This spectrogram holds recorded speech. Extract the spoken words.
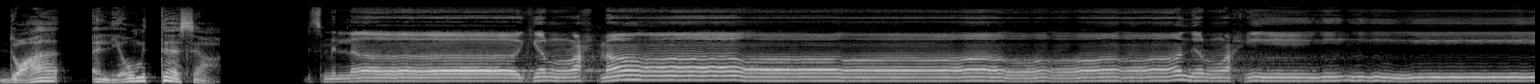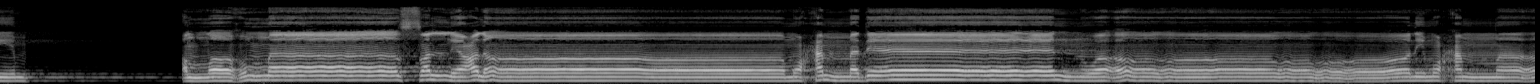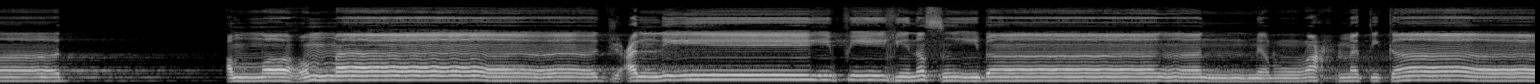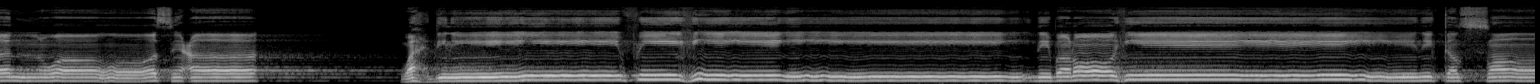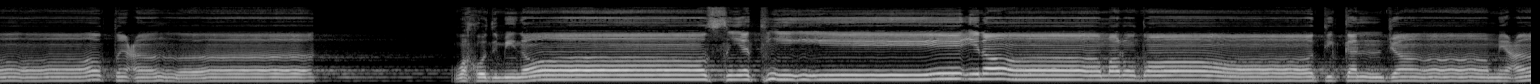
دعاء اليوم التاسع. بسم الله الرحمن الرحيم. اللهم صل على محمد وآل محمد. اللهم اجعلني فيه نصيبا من رحمتك الواسعة. واهدني فيه لبراهينك الساطعه وخذ بناصيتي إلى مرضاتك الجامعة.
